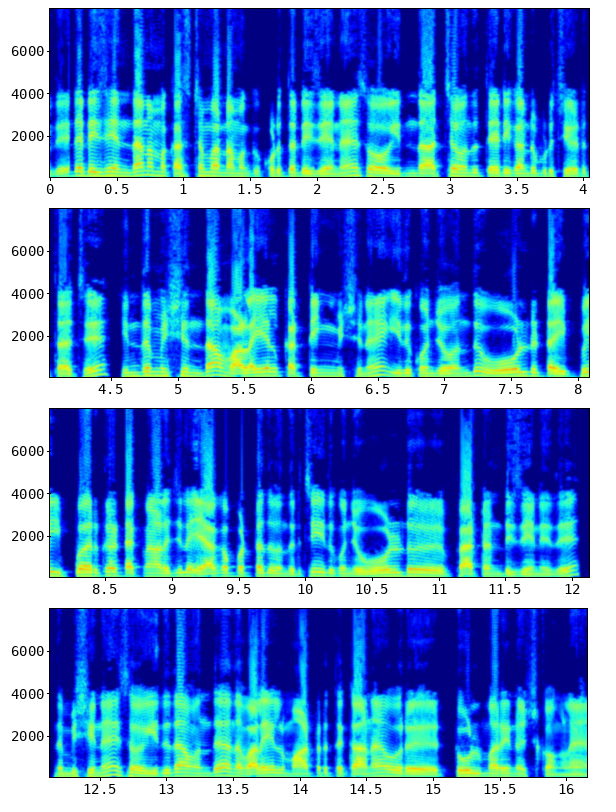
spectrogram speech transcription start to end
இது. இந்த டிசைன் தான் நம்ம கஸ்டமர் நமக்கு கொடுத்த டிசைனு ஸோ இந்த அச்சை வந்து தேடி கண்டுபிடிச்சி எடுத்து எடுத்தாச்சு இந்த மிஷின் தான் வளையல் கட்டிங் மிஷின் இது கொஞ்சம் வந்து ஓல்டு டைப் இப்போ இருக்கிற டெக்னாலஜியில் ஏகப்பட்டது வந்துருச்சு. இது கொஞ்சம் ஓல்டு பேட்டர்ன் டிசைன் இது. இந்த மிஷினு ஸோ இதுதான் வந்து அந்த வளையல் மாற்றுறதுக்கான ஒரு டூல் மாதிரின்னு வச்சுக்கோங்களேன்.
